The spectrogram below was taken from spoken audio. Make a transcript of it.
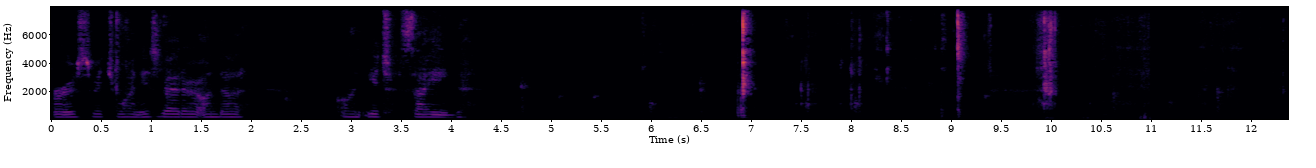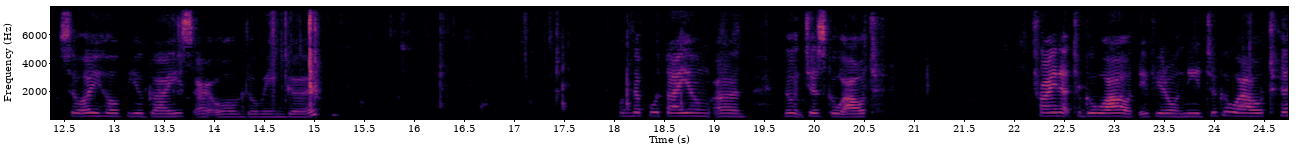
first which one is better on the on each side. So I hope you guys are all doing good. Huwag na po tayong, uh, don't just go out. Try not to go out if you don't need to go out.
